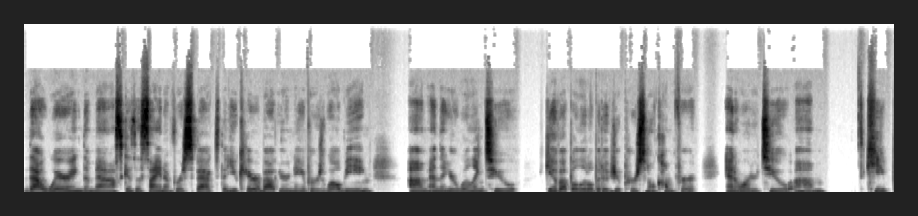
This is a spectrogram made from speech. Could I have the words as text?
that wearing the mask is a sign of respect, that you care about your neighbor's well being, um, and that you're willing to give up a little bit of your personal comfort in order to um, keep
